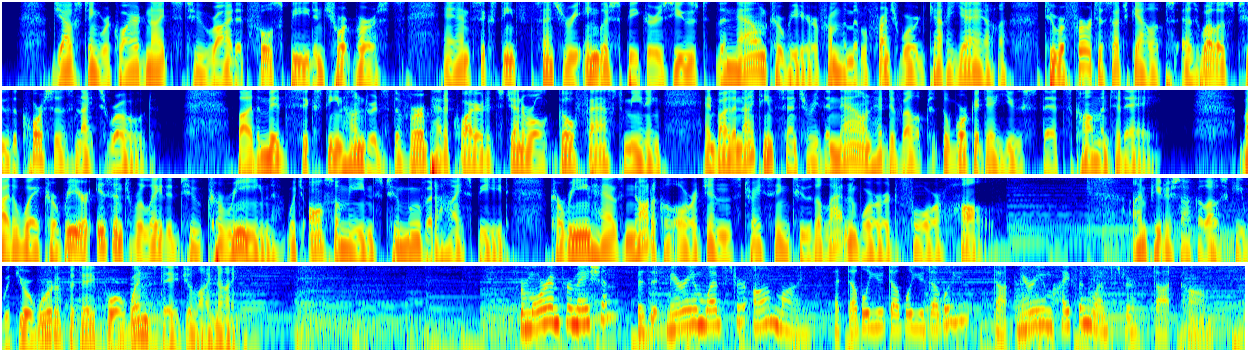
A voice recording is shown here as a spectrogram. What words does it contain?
Jousting required knights to ride at full speed in short bursts, and 16th century English speakers used the noun career from the Middle French word carrière to refer to such gallops as well as to the courses knights rode. By the mid 1600s, the verb had acquired its general go fast meaning, and by the 19th century, the noun had developed the workaday use that's common today. By the way, career isn't related to careen, which also means to move at a high speed. Careen has nautical origins tracing to the Latin word for hull. I'm Peter Sokolowski with your word of the day for Wednesday, July 9th. For more information, visit Merriam-Webster online at www.merriam-webster.com.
